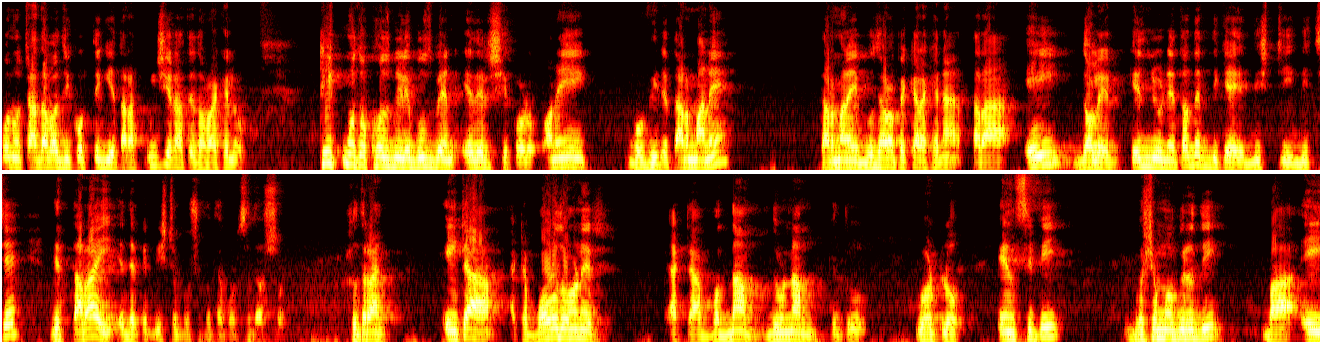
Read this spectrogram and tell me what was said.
কোনো চাঁদাবাজি করতে গিয়ে তারা পুলিশের হাতে ধরা খেলো। ঠিক মতো খোঁজ নিলে বুঝবেন এদের শেকড় অনেক গভীরে। তার মানে তার মানে বোঝার অপেক্ষা রাখে না, তারা এই দলের কেন্দ্রীয় নেতাদের দিকে দৃষ্টি দিচ্ছে যে তারাই এদেরকে পৃষ্ঠপোষকতা করছে, দর্শক। সুতরাং এইটা একটা বড় ধরনের একটা বদনাম, দুর্নাম কিন্তু ঘটলো। এনসিপি বৈষম্য বিরোধী বা এই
